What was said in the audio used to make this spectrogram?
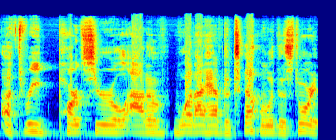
a three part serial out of what I have to tell with this story?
